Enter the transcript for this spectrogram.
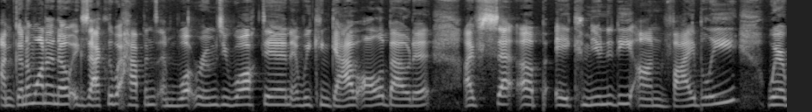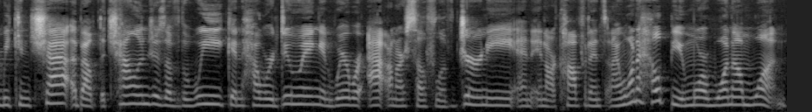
I'm going to want to know exactly what happens and what rooms you walked in, and we can gab all about it. I've set up a community on Vibely where we can chat about the challenges of the week and how we're doing and where we're at on our self love journey and in our confidence. And I want to help you more one on one.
